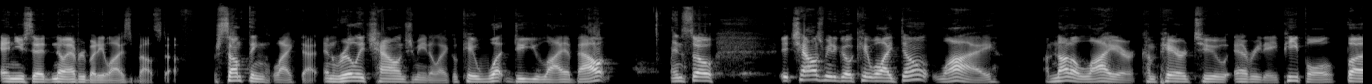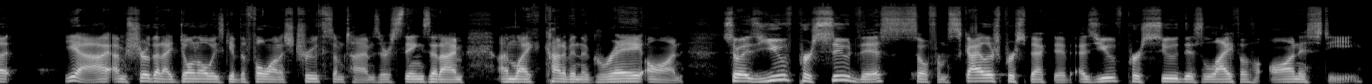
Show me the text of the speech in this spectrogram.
And you said, no, everybody lies about stuff or something like that. And really challenged me to like, okay, what do you lie about? And so it challenged me to go, okay, well, I don't lie. I'm not a liar compared to everyday people, but yeah, I, am sure that I don't always give the full honest truth. Sometimes there's things that I'm I'm like kind of in the gray on. So as you've pursued this, so from Skylar's perspective, as you've pursued this life of honesty,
